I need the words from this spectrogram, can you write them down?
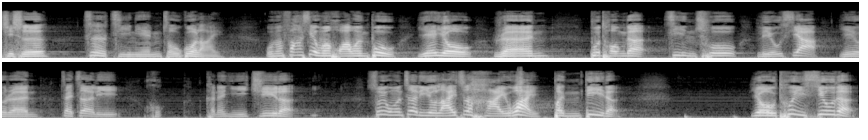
其实这几年走过来，我们发现我们华文部也有人不同的。进出留下，也有人在这里可能移居了，所以我们这里有来自海外、本地的，有退休的，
